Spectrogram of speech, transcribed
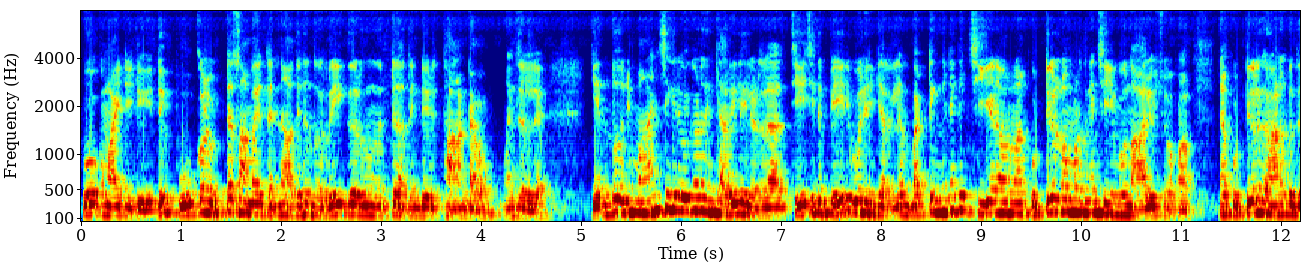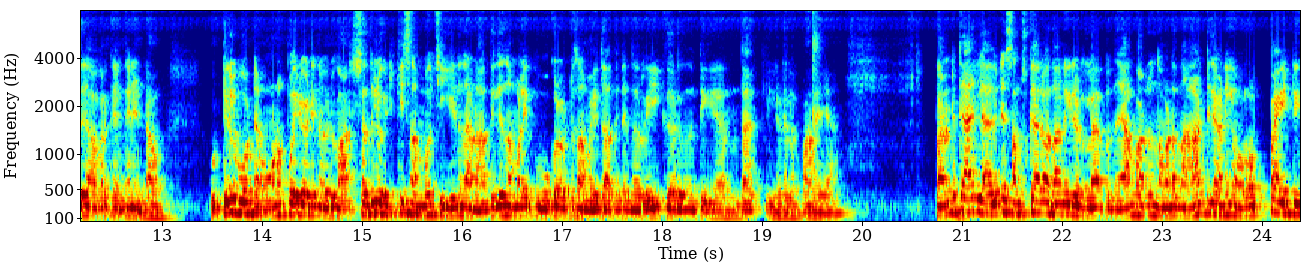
പൂവൊക്കെ മാറ്റിയിട്ട് ഇത് പൂക്കൾ ഇട്ട സമയത്ത് തന്നെ അതിന് നിന്നിട്ട് അതിന്റെ ഒരു താണ്ഡവം. മനസ്സിലല്ലേ എന്തോ ഒരു മാനസിക രോഗിയാണെന്ന് എനിക്ക് അറിയില്ല ചേച്ചിയുടെ പേര് പോലും എനിക്കറിയില്ല. ബട്ട് ഇങ്ങനെയൊക്കെ ചെയ്യണം പറഞ്ഞാൽ കുട്ടികളുടെ നമ്മൾ ഇങ്ങനെ ചെയ്യുമ്പോൾ ഒന്ന് ആലോചിച്ച് നോക്കണം. ഞാൻ കുട്ടികൾ കാണുമ്പോൾ ഇത് അവർക്ക് എങ്ങനെ ഉണ്ടാവും? കുട്ടികൾ പോട്ടെ ഓണപ്പരിപാടി ഒരു വർഷത്തിൽ ഒരിക്കൽ സംഭവം ചെയ്യുന്നതാണ്. അതിൽ നമ്മൾ ഈ പൂക്കളൊട്ട സമയത്ത് അതിന്റെ നിറയെ കയറി നിന്നിട്ട് എന്താ കില്ലടല പറയാ? പറഞ്ഞിട്ട് കാര്യമില്ല. അവരുടെ സംസ്കാരം അതാണ് ഇല്ലല്ല അപ്പൊ ഞാൻ പറഞ്ഞു നമ്മുടെ നാട്ടിലാണെങ്കിൽ ഉറപ്പായിട്ട്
